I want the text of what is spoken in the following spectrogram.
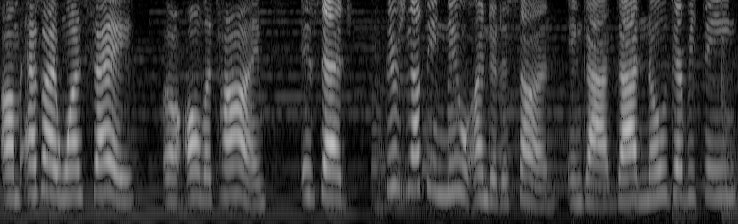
Um, as I once say uh, all the time, is that there's nothing new under the sun in God. God knows everything.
